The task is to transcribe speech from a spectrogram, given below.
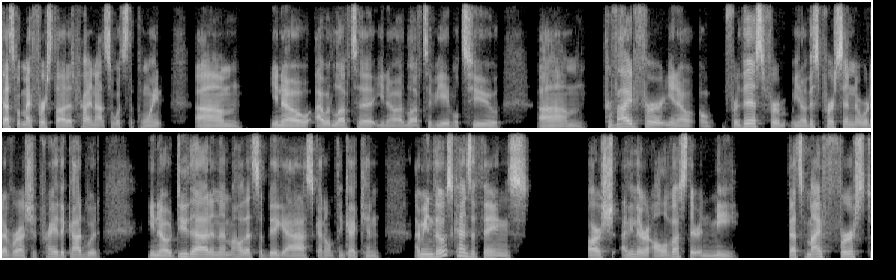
That's what my first thought is. Probably not. So what's the point? Um, you know, I would love to, you know, I'd love to be able to um provide for, you know, for this, for you know, this person or whatever. I should pray that God would, you know, do that. And then, oh, that's a big ask. I don't think I can. I mean, those kinds of things are, I think they're in all of us. They're in me that's my first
